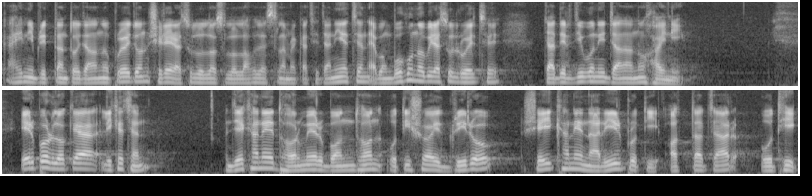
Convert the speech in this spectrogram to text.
কাহিনী, বৃত্তান্ত জানানো প্রয়োজন, সেটাই রাসুল্লাহ সাল্লাহ সাল্লামের কাছে জানিয়েছেন এবং বহু নবী রাসুল রয়েছে যাদের জীবনী জানানো হয়নি। এরপর লোকেয়া লিখেছেন, যেখানে ধর্মের বন্ধন অতিশয় দৃঢ়, সেইখানে নারীর প্রতি অত্যাচার অধিক।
